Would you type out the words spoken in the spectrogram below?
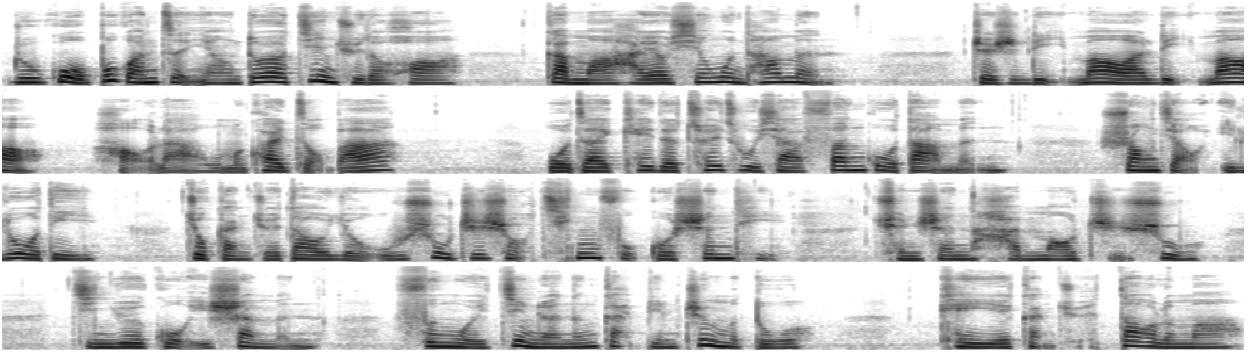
如果不管怎样都要进去的话，干嘛还要先问他们？这是礼貌啊，礼貌。好啦，我们快走吧。我在 K 的催促下翻过大门，双脚一落地，就感觉到有无数只手轻抚过身体，全身汗毛直竖。紧越过一扇门，氛围竟然能改变这么多。K 也感觉到了吗？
